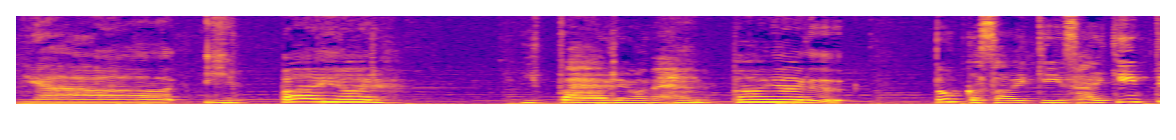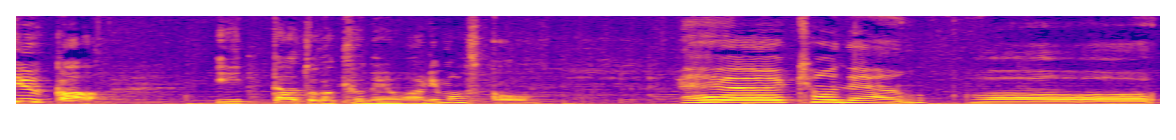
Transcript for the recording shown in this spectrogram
いやーいっぱいある。いっぱいあるよいねっぱいある。どっか最近最近っていうか行ったとか去年はありますか？えー、去年は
